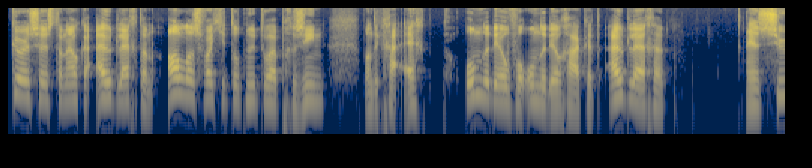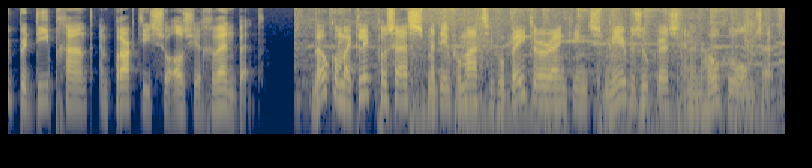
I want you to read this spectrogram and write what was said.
cursus, dan elke uitleg, dan alles wat je tot nu toe hebt gezien. Want ik ga echt onderdeel voor onderdeel ga ik het uitleggen. En super diepgaand en praktisch zoals je gewend bent. Welkom bij Klikproces met informatie voor betere rankings, meer bezoekers en een hogere omzet.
